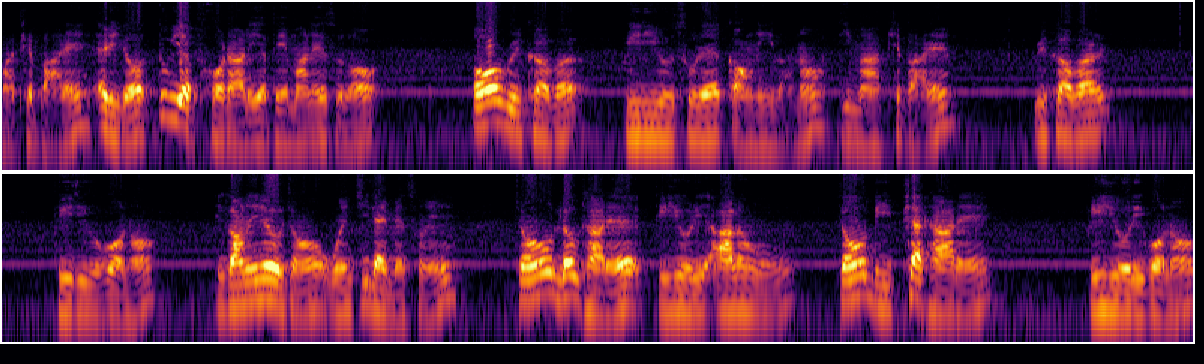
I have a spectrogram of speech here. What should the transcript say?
မှာဖြစ်ပါတယ်အဲ့ဒီတော့သူ့ရဲ့ folder လေးကဘယ်မှာလဲဆိုတော့ all recover video ဆိုတဲ့ကောင်လေးပါเนาะဒီမှာဖြစ်ပါတယ် recover video ပေါ့เนาะဒီ ဒီကောင်လေးတွေကိုကျွန်တော်ဝင်ကြည့်လိုက်မယ်ဆိုရင်ကျွန်တော်လောက်ထားတဲ့ဗီဒီယိုတွေအားလုံးကိုကျွန်တော်ဒီဖြတ်ထားတဲ့ဗီဒီယိုတွေပေါ့နော်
